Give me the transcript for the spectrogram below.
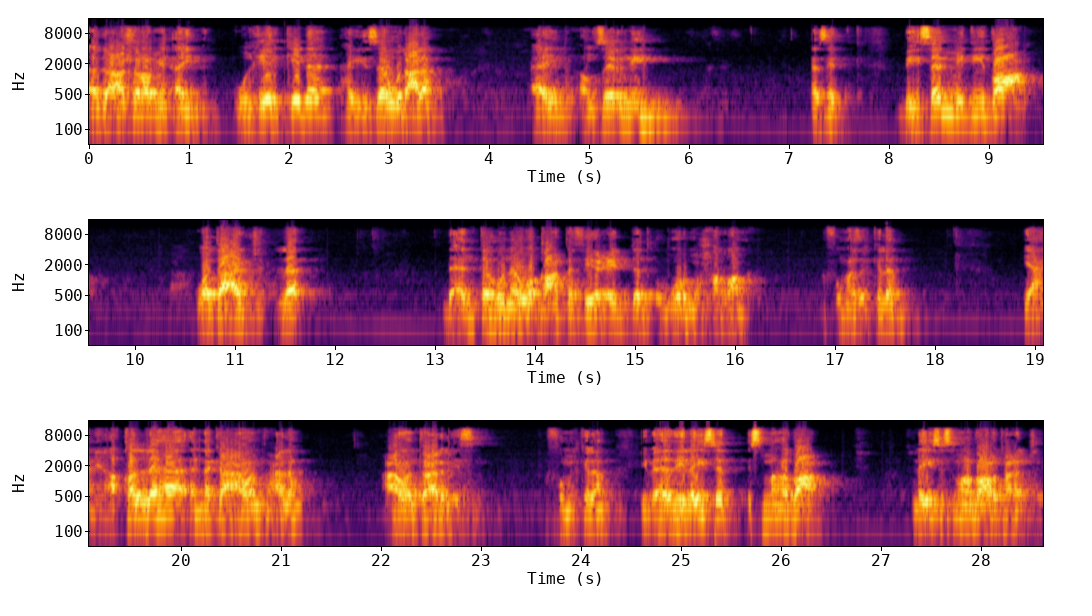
أدي عشرة من أين؟ وغير كده هيزود على أين؟ أنظرني ازدك بيسمي دي ضع وتعجل. لا. ده أنت هنا وقعت في عدة أمور محرمة. مفهوم هذا الكلام؟ يعني أقلها أنك عاونت على عاونت على الإثم مفهوم الكلام؟ يبقى هذه ليست اسمها ضع ليس اسمها ضع وتعجل.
